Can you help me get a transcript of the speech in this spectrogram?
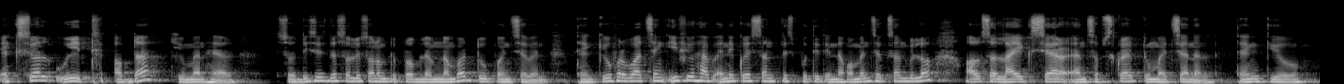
actual width of the human hair so this is the solution of the problem number 2.7 thank you for watching. If you have any question please put it in the comment section below. Also like share and subscribe to my channel. Thank you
